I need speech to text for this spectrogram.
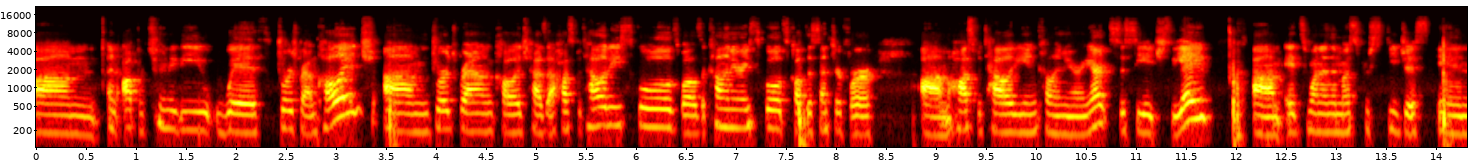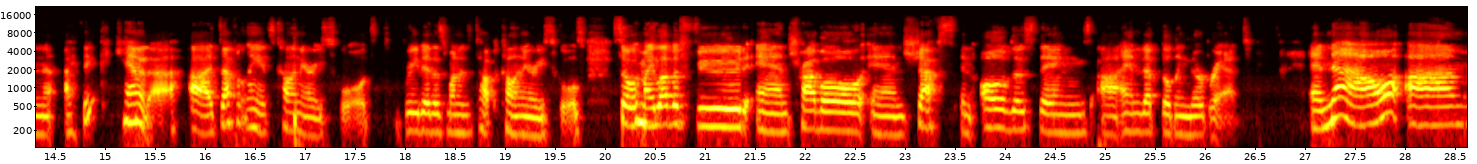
um, an opportunity with George Brown College. Um, George Brown College has a hospitality school as well as a culinary school. It's called the Center for um, Hospitality and Culinary Arts, the CHCA. Um, it's one of the most prestigious in, I think, Canada. Uh, definitely, it's culinary school. It's rated as one of the top culinary schools. So, with my love of food and travel and chefs and all of those things, uh, I ended up building their brand. And now um,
